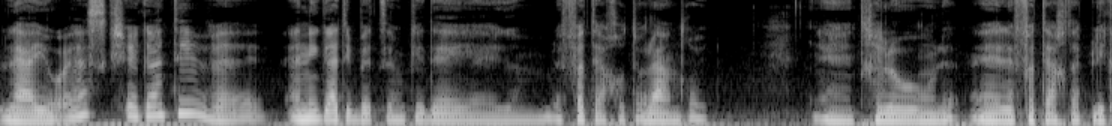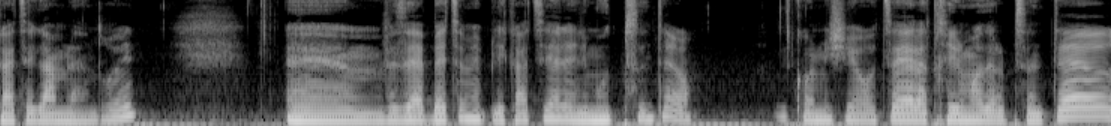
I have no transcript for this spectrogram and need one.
ל-iOS כשהגעתי, ואני הגעתי בעצם כדי גם לפתח אותו לאנדרואיד. התחילו לפתח את האפליקציה גם לאנדרואיד, וזה בעצם אפליקציה ללימוד פסנתר. כל מי שרוצה להתחיל ללמוד על פסנתר,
